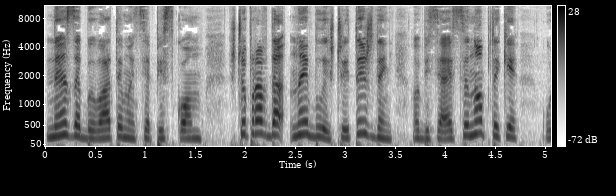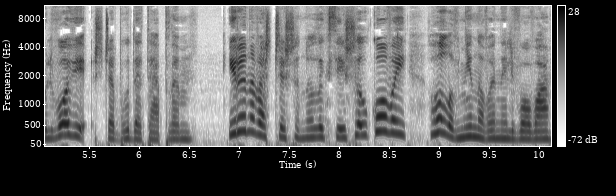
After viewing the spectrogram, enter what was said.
не забиватиметься піском. Щоправда, найближчий тиждень, обіцяють синоптики, у Львові ще буде теплим. Ірина Ващишин, Олексій Шелковий. Головні новини Львова.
